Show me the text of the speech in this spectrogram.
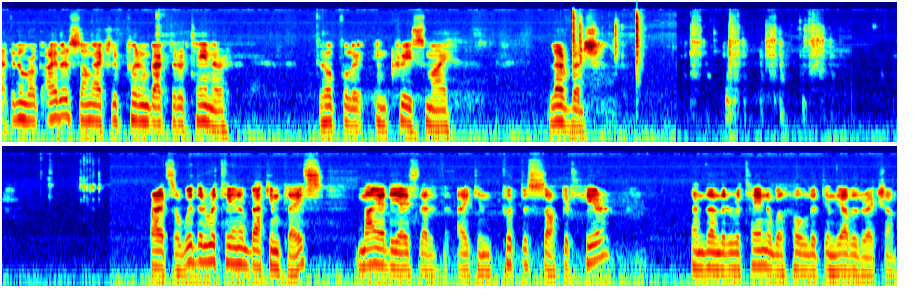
That didn't work either, so I'm actually putting back the retainer to hopefully increase my leverage. Right, so with the retainer back in place, my idea is that I can put the socket here and then the retainer will hold it in the other direction.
